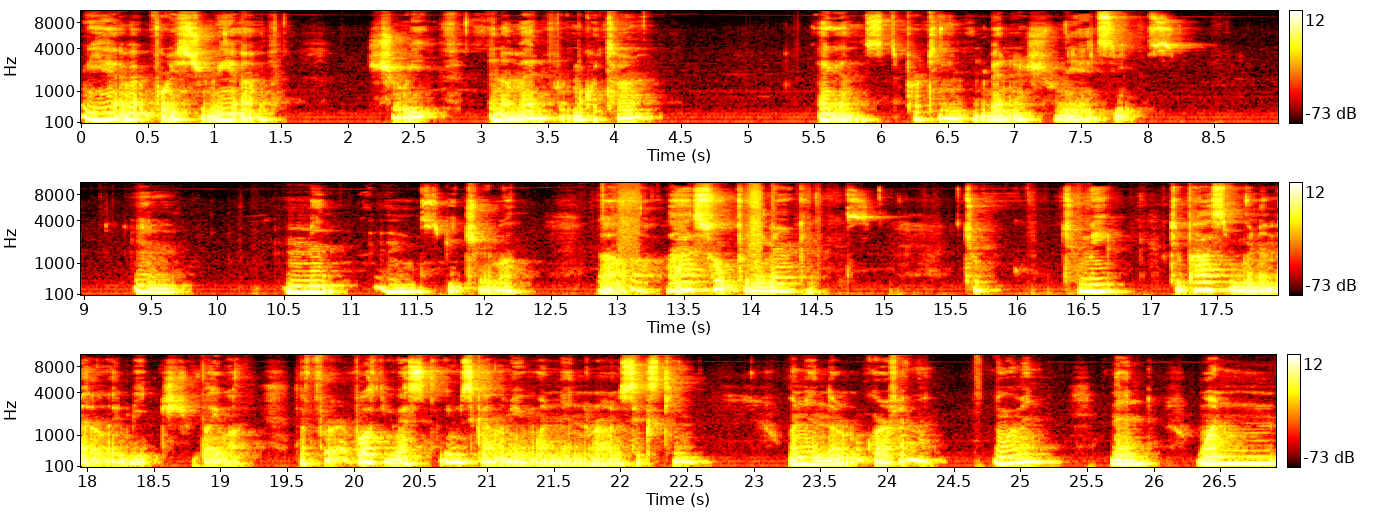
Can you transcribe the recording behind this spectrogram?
we have at 40 Eastern, we have Cherif and Ahmed from Qatar against Partain and Benesch from the United States. In men's beach table, the last hope for the Americans to to make to possibly win a medal in beach volleyball. The first, both U.S. teams got eliminated one in round 16, one in the quarterfinal, the women, and then one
